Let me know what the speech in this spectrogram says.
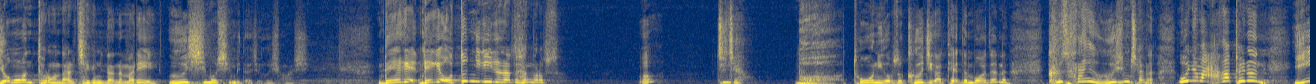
영원토록 나를 책임진다는 말이 의심 없이 믿어져 의심 없이. 내게 내게 어떤 일이 일어나도 상관없어. 어? 진짜요. 뭐 돈이 없어 거지가 되든 뭐가 되든 그 사랑이 의심치 않아. 왜냐면 아가페는 이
